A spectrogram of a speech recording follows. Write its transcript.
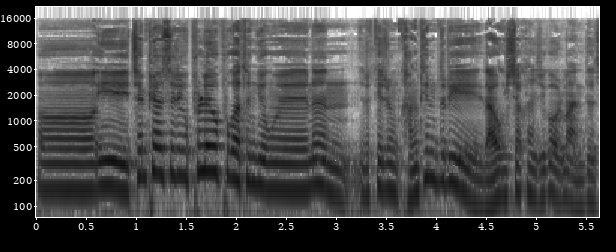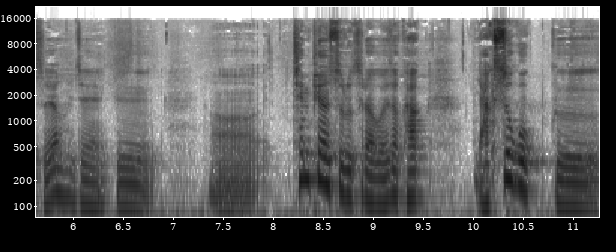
어, 이 챔피언스 리그 플레이오프 같은 경우에는 이렇게 좀 강팀들이 나오기 시작한 지가 얼마 안 됐어요. 이제 그, 어, 챔피언스 루트라고 해서 각 약소국 그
